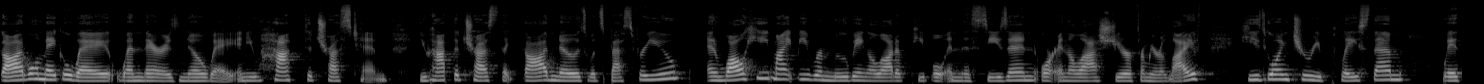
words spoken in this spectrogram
God will make a way when there is no way, and you have to trust Him. You have to trust that God knows what's best for you. And while He might be removing a lot of people in this season or in the last year from your life, He's going to replace them with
